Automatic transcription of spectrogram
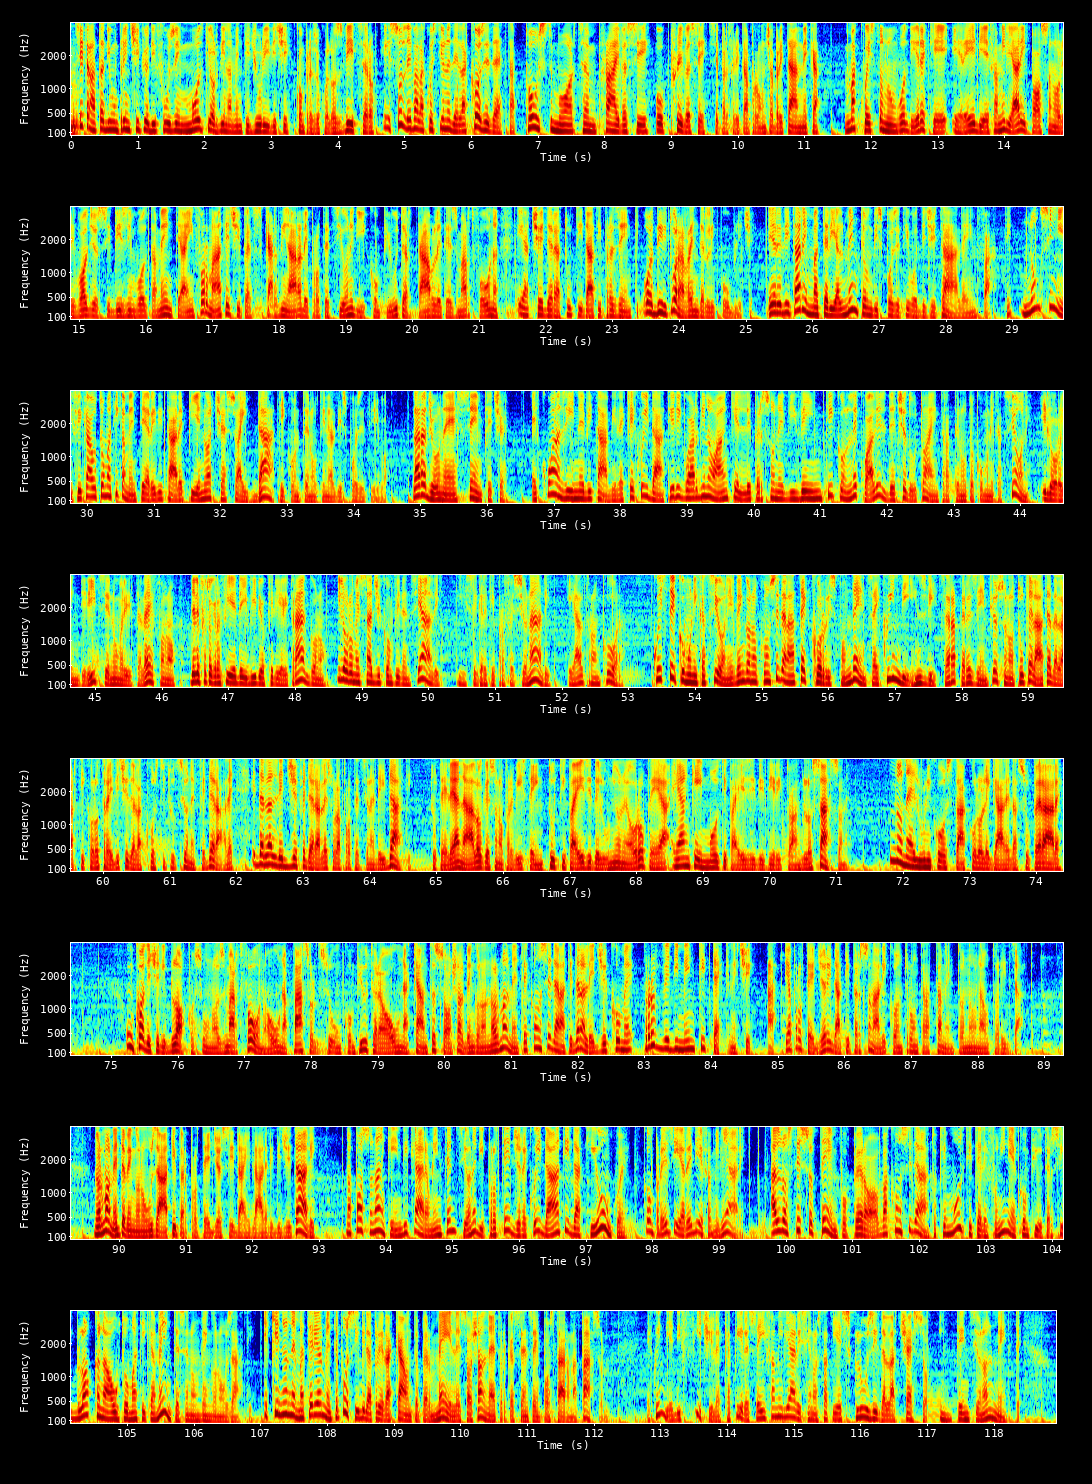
Si tratta di un principio diffuso in molti ordinamenti giuridici, compreso quello svizzero, e solleva la questione della cosiddetta post-mortem privacy o privacy, se preferite la pronuncia britannica, ma questo non vuol dire che eredi e familiari possano rivolgersi disinvoltamente a informatici per scardinare le protezioni di computer, tablet e smartphone e accedere a tutti i dati presenti o addirittura renderli pubblici. Ereditare materialmente un dispositivo digitale, infatti, non significa automaticamente ereditare pieno accesso ai dati contenuti nel dispositivo. La ragione è semplice è quasi inevitabile che quei dati riguardino anche le persone viventi con le quali il deceduto ha intrattenuto comunicazioni, i loro indirizzi e numeri di telefono, delle fotografie e dei video che li ritraggono, i loro messaggi confidenziali, i segreti professionali e altro ancora. Queste comunicazioni vengono considerate corrispondenza e quindi in Svizzera, per esempio, sono tutelate dall'articolo 13 della Costituzione federale e dalla legge federale sulla protezione dei dati. Tutele analoghe sono previste in tutti i paesi dell'Unione Europea e anche in molti paesi di diritto anglosassone. Non è l'unico ostacolo legale da superare. Un codice di blocco su uno smartphone o una password su un computer o un account social vengono normalmente considerati dalla legge come provvedimenti tecnici atti a proteggere i dati personali contro un trattamento non autorizzato. Normalmente vengono usati per proteggersi dai ladri digitali, ma possono anche indicare un'intenzione di proteggere quei dati da chiunque, compresi eredi e familiari. Allo stesso tempo, però, va considerato che molti telefonini e computer si bloccano automaticamente se non vengono usati e che non è materialmente possibile aprire account per mail e social network senza impostare una password. E quindi è difficile capire se i familiari siano stati esclusi dall'accesso intenzionalmente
